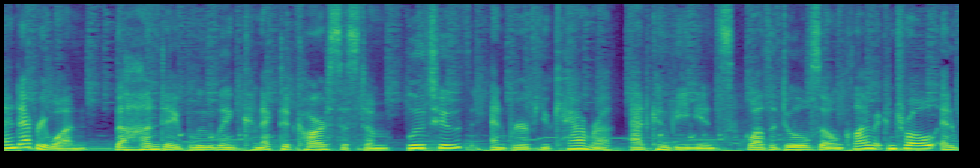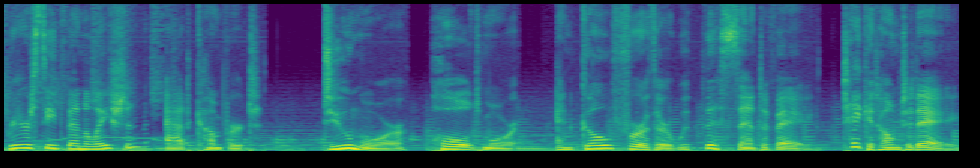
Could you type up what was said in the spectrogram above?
and everyone. The Hyundai BlueLink connected car system, Bluetooth, and rear view camera add convenience, while the dual zone climate control and rear seat ventilation add comfort. Do more, hold more, and go further with this Santa Fe. Take it home today.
